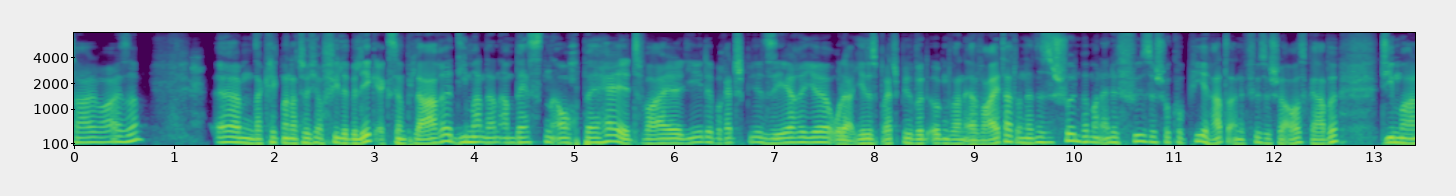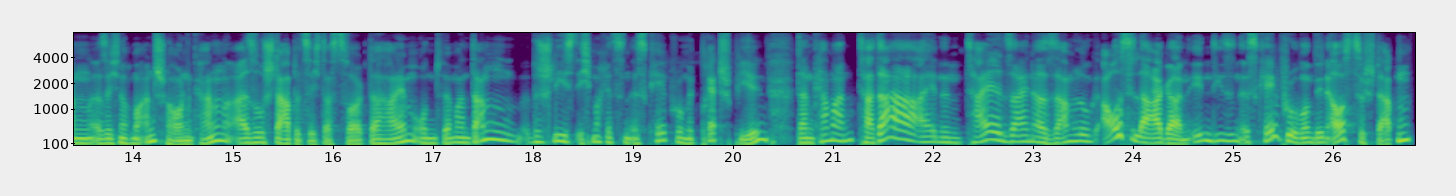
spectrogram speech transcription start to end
teilweise. Ähm, da kriegt man natürlich auch viele Belegexemplare, die man dann am besten auch behält, weil jede Brettspielserie oder jedes Brettspiel wird irgendwann erweitert und dann ist es schön, wenn man eine physische Kopie hat, eine physische Ausgabe, die man sich nochmal anschauen kann. Also stapelt sich das Zeug daheim und wenn man dann beschließt, ich mache jetzt ein Escape Room mit Brettspielen, dann kann man, tada, einen Teil seiner Sammlung auslagern in diesen Escape Room, um den auszustatten.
